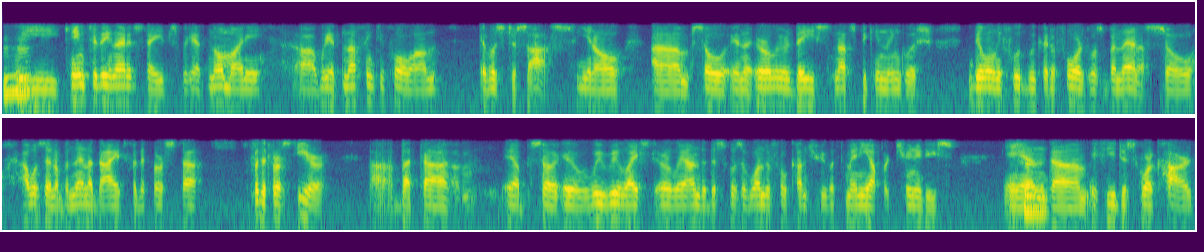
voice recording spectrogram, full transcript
Mm-hmm. We came to the United States. We had no money uh, we had nothing to fall on. It was just us, you know. Um, so in the earlier days, not speaking English, the only food we could afford was bananas. So I was on a banana diet for the first uh, for the first year. Uh, but um, yeah, so uh, we realized early on that this was a wonderful country with many opportunities, and sure. um, if you just work hard,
